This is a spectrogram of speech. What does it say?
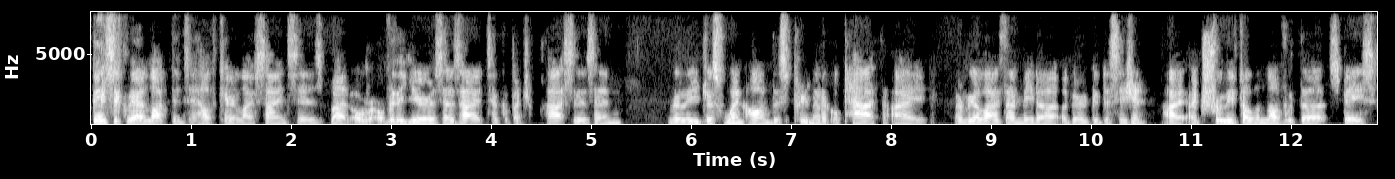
basically I lucked into healthcare life sciences, but over over the years as I took a bunch of classes and really just went on this pre-medical path, I I realized I made a, a very good decision. I, I truly fell in love with the space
